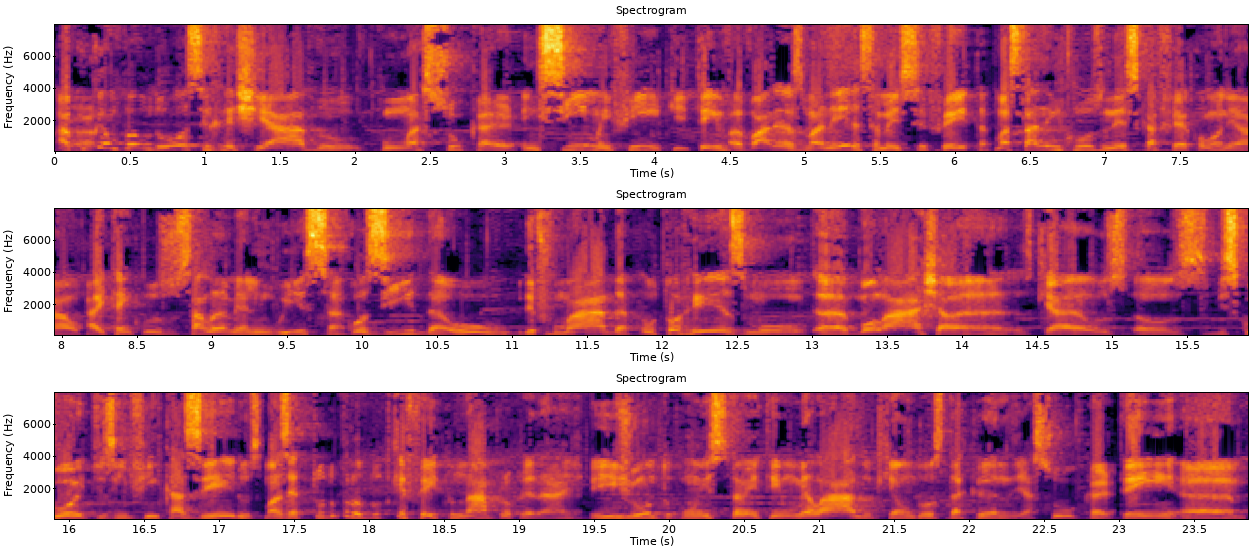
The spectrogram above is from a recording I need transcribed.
A cuca é um pão doce recheado com açúcar em cima, enfim, que tem várias maneiras também de ser feita, mas está incluso nesse café colonial. Aí tá incluso o salame, a linguiça cozida ou defumada, o torresmo, ah, bolacha, ah, que é os, os biscoitos, enfim, caseiros, mas é tudo produto que é feito na propriedade. E junto com isso também tem um melado, que é um doce da cana de açúcar, tem ah,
